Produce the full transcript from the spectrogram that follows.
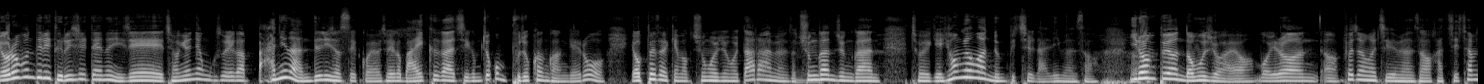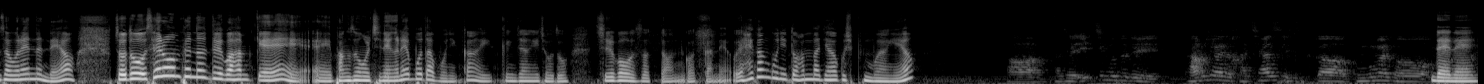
여러분들이 들으실 때는 이제 정현양 목소리가 많이는 안 들리셨을 거예요. 저희가 마이크가 지금 조금 부족한 관계로 옆에서 이렇게 막 중얼중얼 따라하면서 중간중간 저에게 형형한 눈빛을 날리면서 이런 표현 너무 좋아요. 뭐 이런 어, 표정을 지으면서 같이 참석을 했는데요. 저도 새로운 패널들과 함께 에, 방송을 진행을 해보다 보니까 이- 굉장히 저도 즐거웠었던 것 같네요. 해강군이 또 한마디 하고 싶은 모양이에요? 아 사실 이 친구들이 다음 시간에도 같이 할 수 있을까 궁금해서 네네.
